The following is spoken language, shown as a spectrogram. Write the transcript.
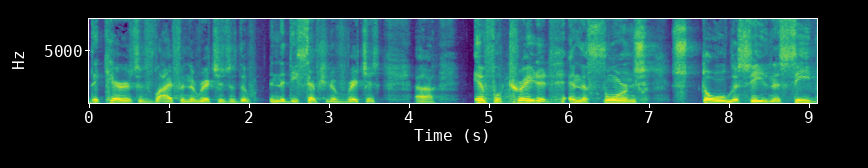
the cares of life and the riches of the, in the deception of riches, uh, infiltrated and the thorns stole the seed, and the seed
